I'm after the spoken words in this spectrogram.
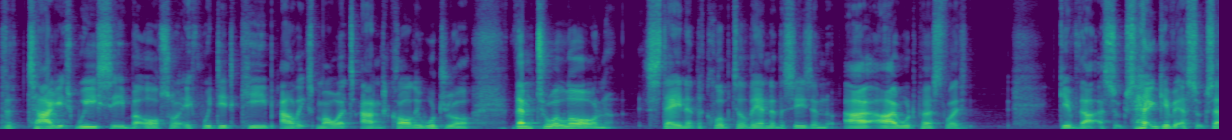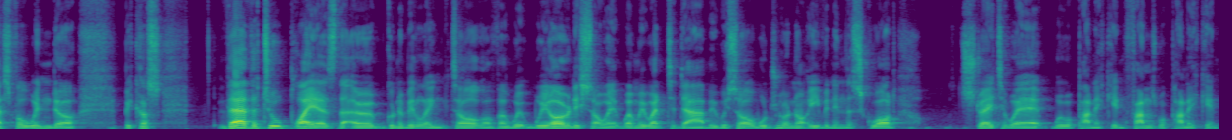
the targets we see, but also if we did keep Alex Mowatt and Cauley Woodrow, them two alone staying at the club till the end of the season, I, I would personally give that a success, give it a successful window because they're the two players that are going to be linked all over. We, we already saw it when we went to Derby. We saw Woodrow not even in the squad. Straight away, we were panicking. Fans were panicking.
